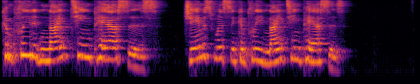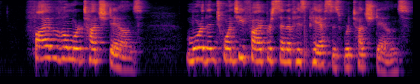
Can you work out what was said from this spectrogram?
completed 19 passes. Jameis Winston completed 19 passes. Five of them were touchdowns. More than 25% of his passes were touchdowns.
